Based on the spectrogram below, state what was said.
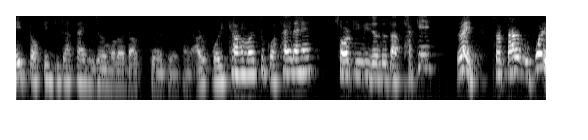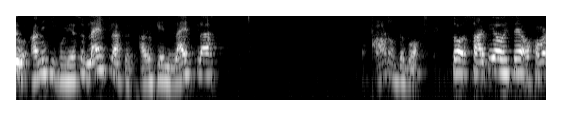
এই টপিককেইটা চাই নিজৰ মনৰ ডাউট ক্লিয়াৰ কৰিব পাৰে। আৰু পৰীক্ষা সময়ততো কথাই নাহে শ্বৰ্ট ৰিভিজনটো তাত থাকেই ৰাইট চ' তাৰ উপৰিও আমি কি কৰি আছোঁ লাইভ ক্লাছেছ আৰু সেই live class out of the box so' Sarpia হৈছে অসমৰ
